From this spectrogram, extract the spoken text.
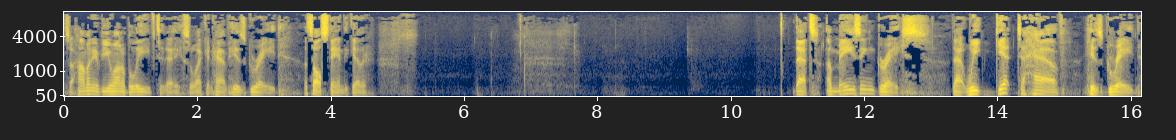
So, how many of you want to believe today so I can have his grade? Let's all stand together. That's amazing grace that we get to have his grade,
